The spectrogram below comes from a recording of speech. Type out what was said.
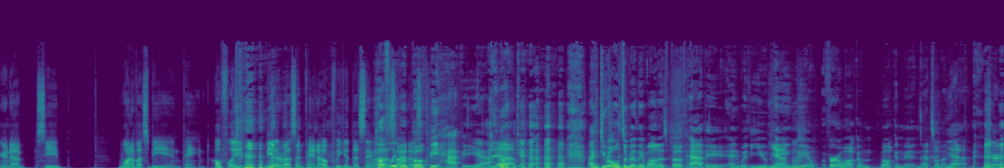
you're gonna see one of us be in pain. Hopefully, neither of us in pain. I hope we get the same. Hopefully, we'll both be happy. Yeah. Yeah. Like, I do ultimately want us both happy, and with you Yeah. paying me a, for a Welkin Welkin moon. That's what I Yeah, sure.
